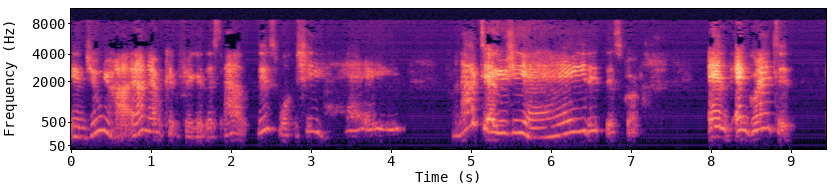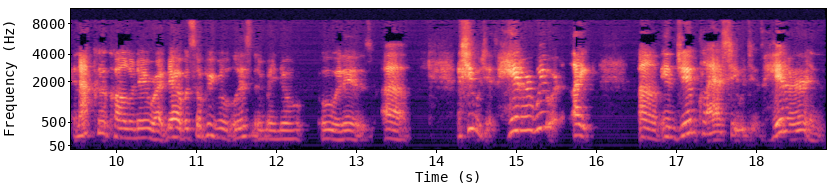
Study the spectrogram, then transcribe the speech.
in- junior high, and I never could figure this out. This one, she hated, and I tell you, she hated this girl. And and granted, and I could call her name right now, but some people listening may know who it is. Uh, and she would just hit her. We were like um, in gym class, she would just hit her, and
